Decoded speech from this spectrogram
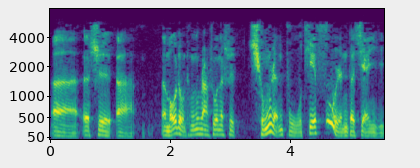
呃呃是呃呃某种程度上说呢，是穷人补贴富人的嫌疑。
